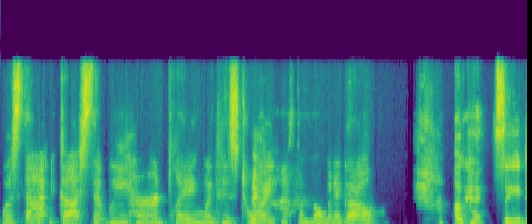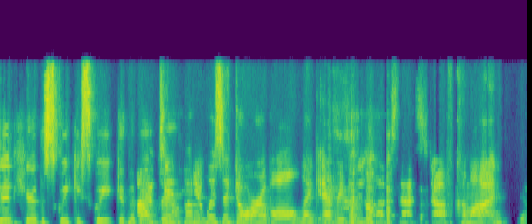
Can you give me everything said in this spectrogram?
Was that Gus that we heard playing with his toy just a moment ago? Okay, so you did hear the squeaky squeak in the background. I did, but it was adorable. Like everybody loves that stuff. Come on. Yeah,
